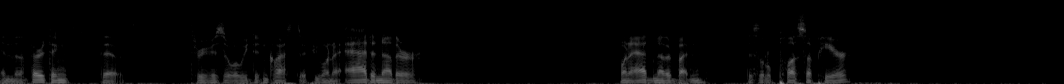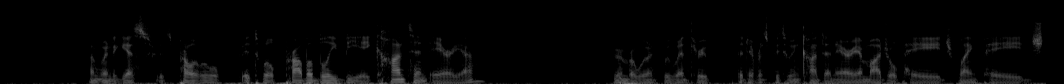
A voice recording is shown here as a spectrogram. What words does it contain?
And the third thing that, to revisit what we did in class, if you want to add another want to add another button, this little plus up here, I'm going to guess it's probably it will probably be a content area. Remember we went, we went through the difference between content area, module page, blank page,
